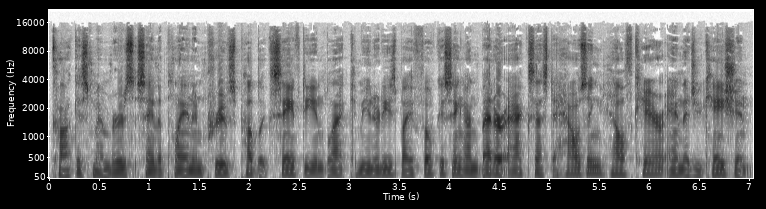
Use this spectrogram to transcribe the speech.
Caucus members say the plan improves public safety in black communities by focusing on better access to housing, health care, and education.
